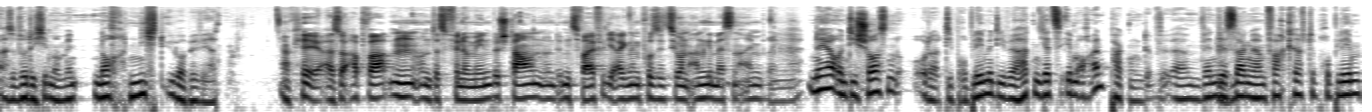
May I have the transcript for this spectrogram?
Also würde ich im Moment noch nicht überbewerten. Okay, also abwarten und das Phänomen bestaunen und im Zweifel die eigenen Positionen angemessen einbringen. Ne? Naja, und die Chancen oder die Probleme, die wir hatten, jetzt eben auch anpacken. Ähm, wenn wir sagen, wir haben Fachkräfteproblem,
